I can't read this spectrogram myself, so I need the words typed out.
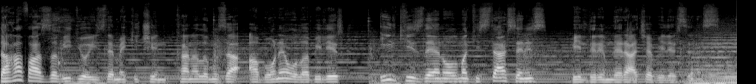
Daha fazla video izlemek için kanalımıza abone olabilir, ilk izleyen olmak isterseniz bildirimleri açabilirsiniz.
